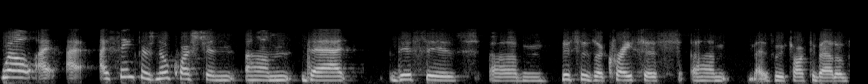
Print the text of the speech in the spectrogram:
Well, I, I, I think there's no question um, that this is um, this is a crisis, um, as we've talked about, of,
